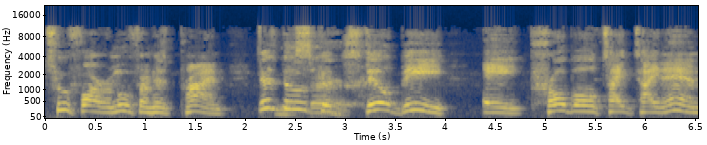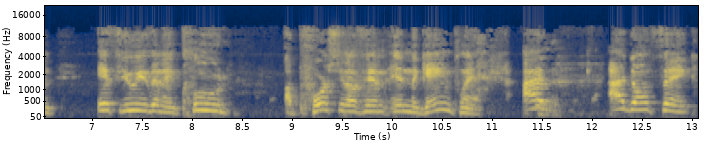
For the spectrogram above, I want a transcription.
too far removed from his prime, this dude yes, could still be a Pro Bowl type tight end if you even include a portion of him in the game plan. I yeah. I don't think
